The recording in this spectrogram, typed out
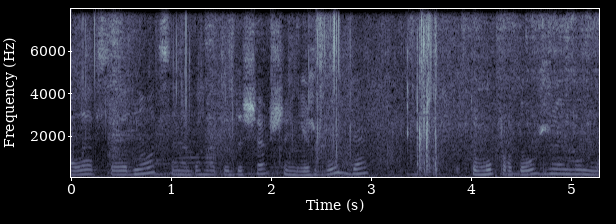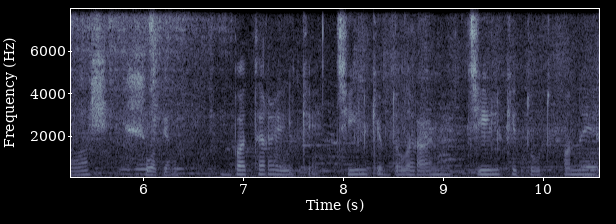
але все одно це набагато дешевше, ніж будь-де. Тому продовжуємо наш шопінг. Батарейки тільки в доларамі, тільки тут. Вони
